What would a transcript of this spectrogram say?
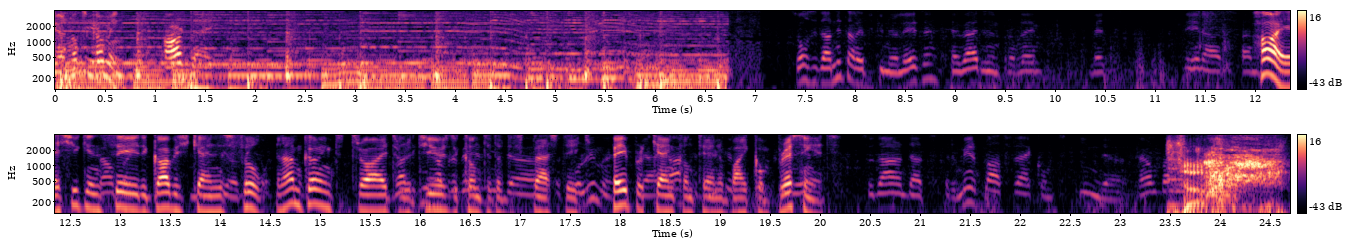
they are not coming, are they? Zoals u daar net al hebt kunnen lezen, hebben wij dus een probleem met de inhoud van... Hi, as you can see the garbage can is full and I'm going to try to reduce the content of this plastic paper can container by compressing it. Zodat er meer plaats vrijkomt in de vuilbak.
